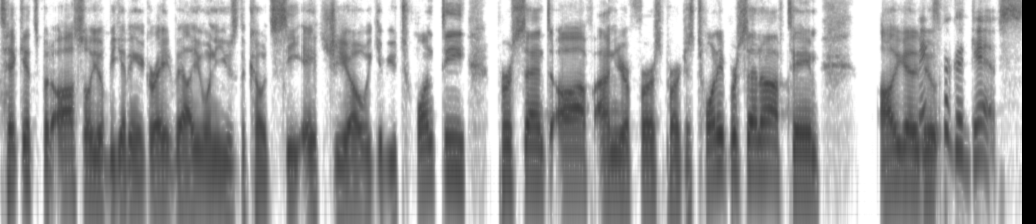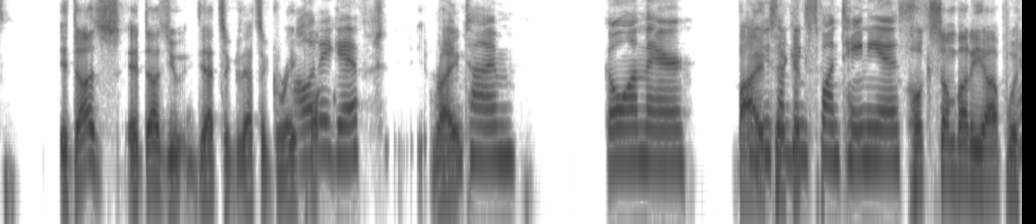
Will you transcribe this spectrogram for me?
tickets, but also you'll be getting a great value when you use the code CHGO. We give you 20% off on your first purchase. 20% off, team. All you got to do Makes for good gifts. it does. It does. You that's a that's a great Holiday point. gift, game Right? time. Go on there. Buy do something spontaneous. Hook somebody up with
